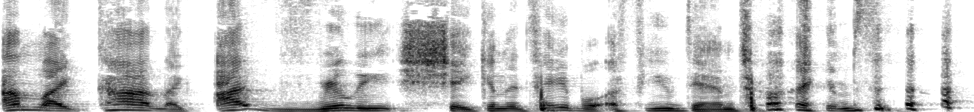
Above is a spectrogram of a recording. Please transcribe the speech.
I'm like, God, like I've really shaken the table a few damn times.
